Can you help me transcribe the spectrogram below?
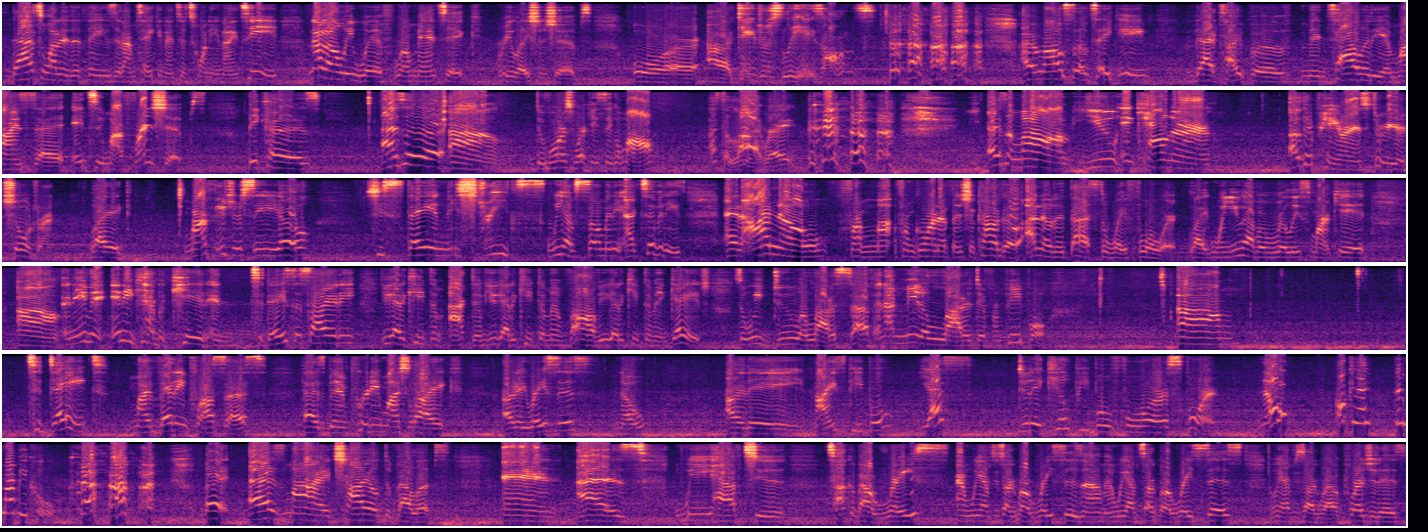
that's one of the things that I'm taking into 2019, not only with romantic relationships or uh, dangerous liaisons. I'm also taking that type of mentality and mindset into my friendships because as a um, divorced working single mom, that's a lot, right? as a mom, you encounter other parents through your children. Like my future CEO, she stay in these streets. We have so many activities, and I know from my, from growing up in Chicago, I know that that's the way forward. Like when you have a really smart kid, um, and even any type of kid in today's society, you got to keep them active. You got to keep them involved. You got to keep them engaged. So we do a lot of stuff, and I meet a lot of different people. Um, to date, my vetting process has been pretty much like are they racist? No. Are they nice people? Yes. Do they kill people for sport? No. Okay, they might be cool. but as my child develops and as we have to talk about race and we have to talk about racism and we have to talk about racist and we have to talk about prejudice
